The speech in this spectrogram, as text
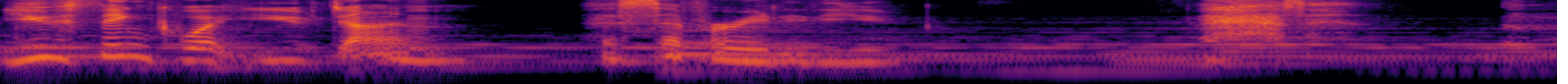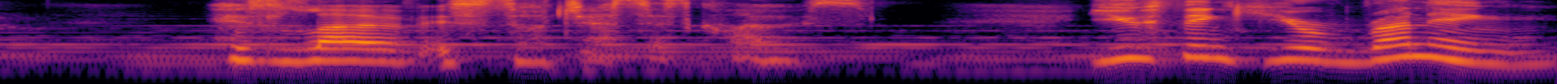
You think what you've done has separated you. It hasn't. His love is still just as close. You think your running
